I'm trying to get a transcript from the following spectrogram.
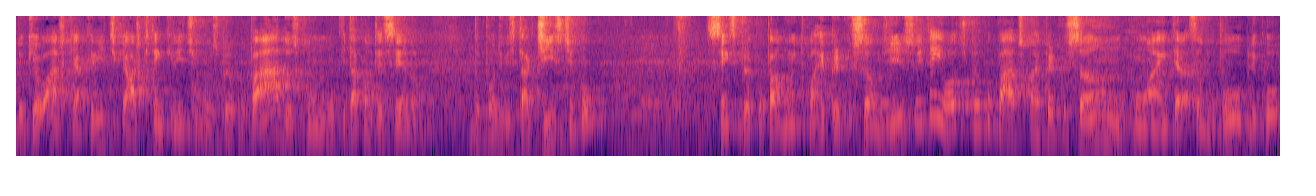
do que eu acho que é a crítica. Eu acho que tem críticos preocupados com o que está acontecendo do ponto de vista artístico, sem se preocupar muito com a repercussão disso, e tem outros preocupados com a repercussão, com a interação do público,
